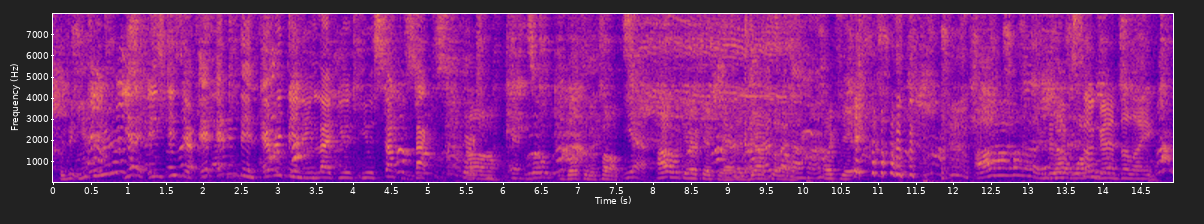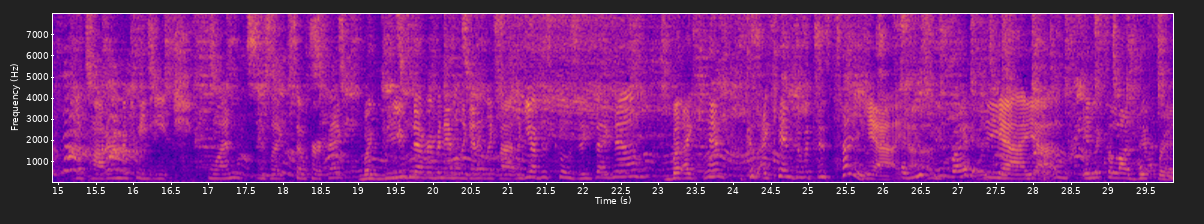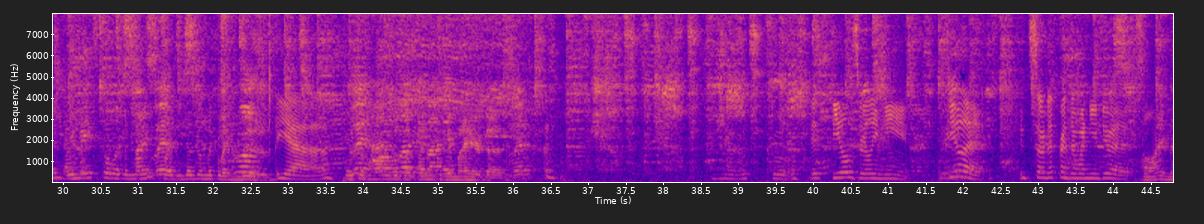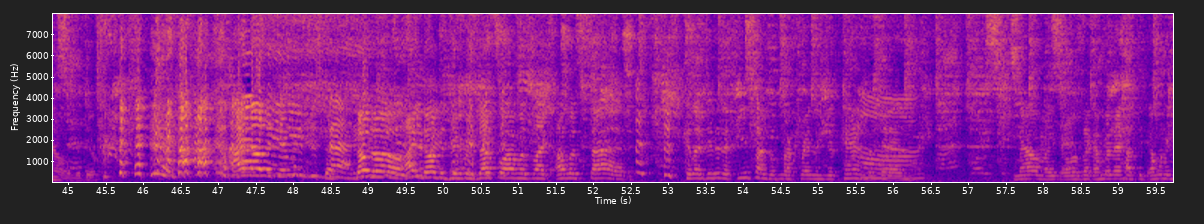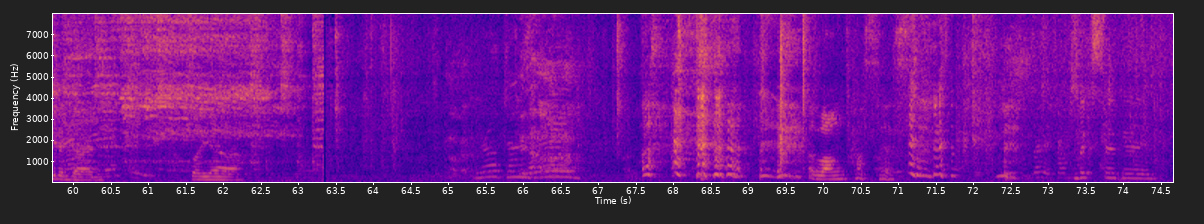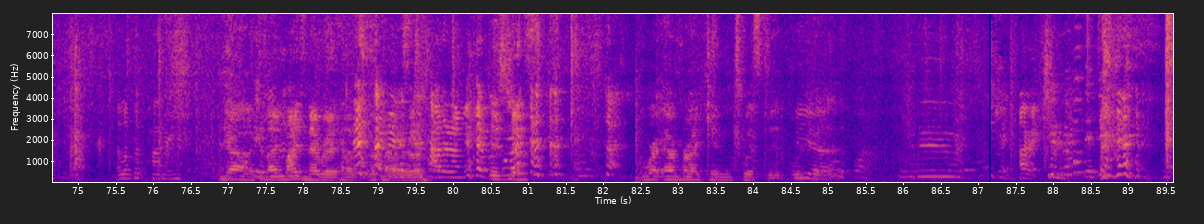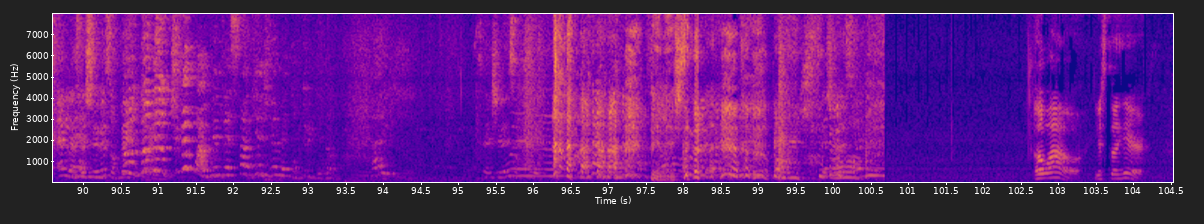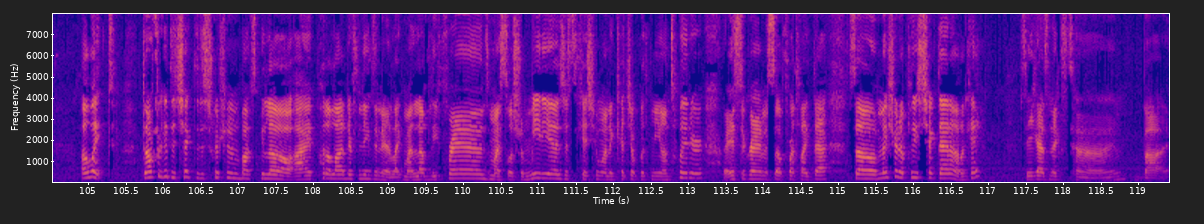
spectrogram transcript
Here last? is it easier? Yeah, it's easier. A- anything, everything in life, you you start back first Uh. and go. Go to the top. Yeah. Ah, okay, okay, okay. Yeah, like that- that's to up. uh-huh. Okay. ah, It looks so good. The like the pattern between each one is like so perfect. But you You've never been able to get it like that. Like you have this cool zigzag now. But I can't, cause I can't do it this tight. Yeah, Have you seen my hair? Yeah, yeah, It looks a lot different. It may still look nice, but it doesn't look like this. yeah. Which is why I was like, I need to get my hair done. Yeah, that's cool. It feels really neat. Feel it. It's so different than when you do it. Oh, I know the difference. I know the difference. It's bad. No, no, no. I know the difference. That's why I was like, I was sad. Because I did it a few times with my friend in Japan, but then now, like, I was like, I'm gonna have to, I want to get it done. So, yeah. You're all done. A long process. Looks so good. I love the pattern. Yeah, because I mine's never have a I've never seen a pattern. pattern on your head It's before. just wherever I can twist it. with Yeah. it. All right. Tu remontes tes têtes. Elle, ses cheveux sont pas Non, non, tu veux quoi Ne baisse pas, viens, je vais mettre ton truc dedans. Aïe. Ses cheveux sont pas Finished. Oh wow, you're still here. Oh wait, don't forget to check the description box below. I put a lot of different things in there, like my lovely friends, my social medias, just in case you want to catch up with me on Twitter or Instagram and so forth like that. So make sure to please check that out, okay? See you guys next time. Bye.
